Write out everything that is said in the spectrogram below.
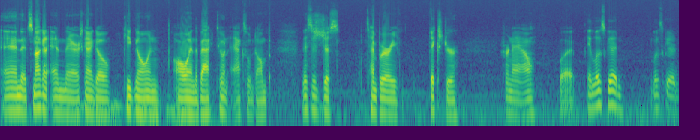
And it's not going to end there. It's going to go keep going all the way in the back to an axle dump. This is just temporary fixture for now but it looks good. Looks good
